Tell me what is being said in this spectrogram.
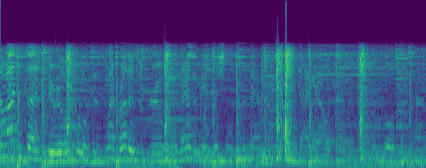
So I decided to be real cool because my brothers are groove and they're the musicians in the family. So I like to hang out with them and look cool sometimes.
